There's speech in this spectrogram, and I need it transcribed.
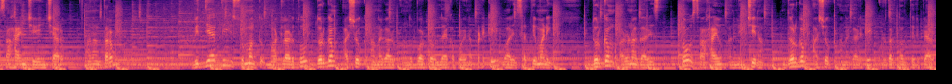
సహాయం చేయించారు. అనంతరం విద్యార్థి సుమంత్ మాట్లాడుతూ దుర్గం అశోక్ అన్నగారు అందుబాటులో లేకపోయినప్పటికీ వారి సత్యమణి దుర్గం అరుణ గారితో సహాయం అందించిన దుర్గం అశోక్ అన్నగారికి కృతజ్ఞతలు తెలిపారు.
